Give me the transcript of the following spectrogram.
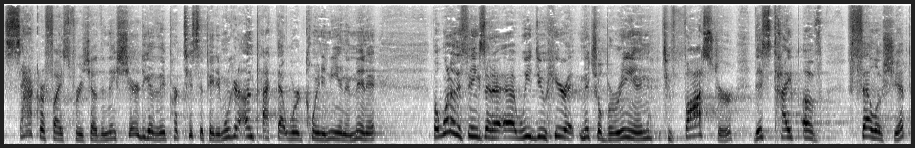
sacrificed for each other and they shared together, they participated. And we're going to unpack that word koinonia in a minute. But one of the things that uh, we do here at Mitchell Berean to foster this type of fellowship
